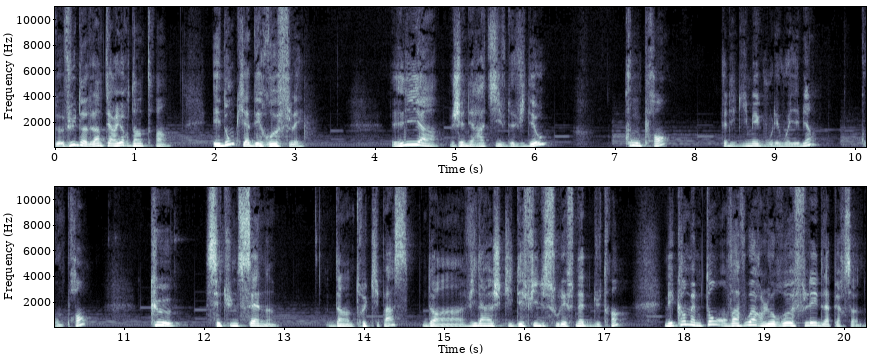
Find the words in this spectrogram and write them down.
vue de l'intérieur d'un train. Et donc, il y a des reflets. L'IA générative de vidéo comprend, fait des guillemets que vous les voyez bien, comprend que c'est une scène d'un truc qui passe, d'un village qui défile sous les fenêtres du train, mais qu'en même temps, on va voir le reflet de la personne.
